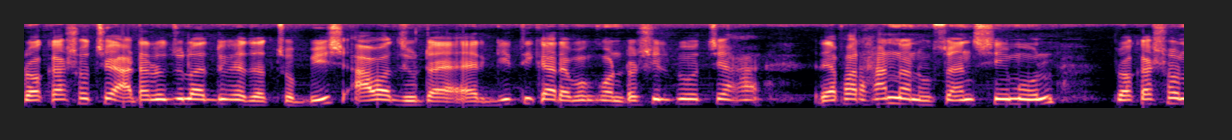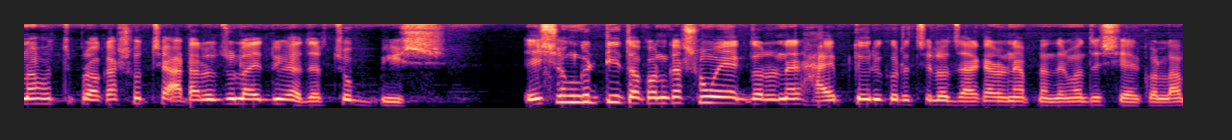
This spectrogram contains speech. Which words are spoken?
প্রকাশ হচ্ছে আঠারো জুলাই দুই হাজার চব্বিশ। আওয়াজুডা এর গীতিকার এবং কণ্ঠশিল্পী হচ্ছে রেফার হান্নান হুসাইন শিমুল। প্রকাশনা হচ্ছে, প্রকাশ হচ্ছে আঠারো জুলাই দুই হাজার চব্বিশ। এই সঙ্গীতটি তখনকার সময় এক ধরনের হাইপ তৈরি করেছিল, যার কারণে আপনাদের মাঝে শেয়ার করলাম।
